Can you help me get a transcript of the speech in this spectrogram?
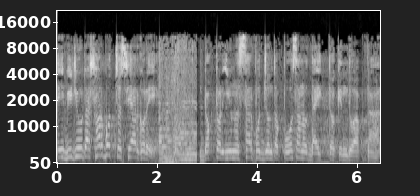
এই ভিডিওটা সর্বোচ্চ শেয়ার করে। ডক্টর ইউনুস স্যার পর্যন্ত পৌঁছানোর দায়িত্ব কিন্তু আপনার।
